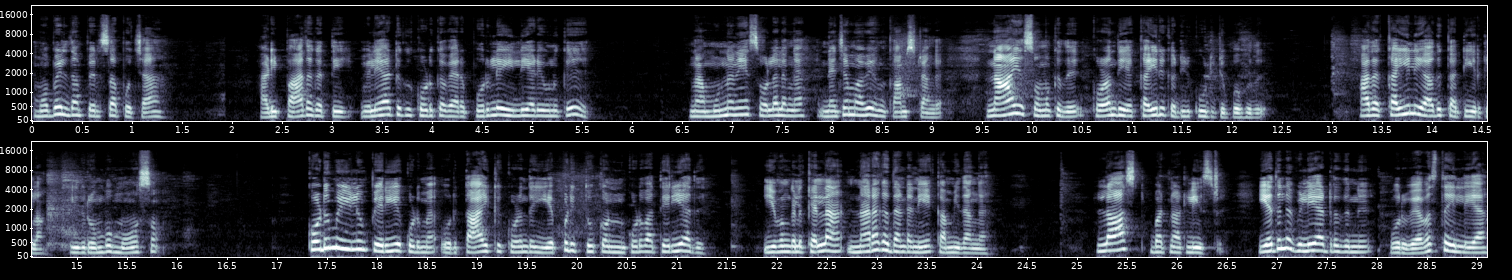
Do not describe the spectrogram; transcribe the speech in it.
மொபைல் தான் பெருசாக போச்சா? அடி பாதகத்தி விளையாட்டுக்கு கொடுக்க வேற பொருளே இல்லையாடி உனக்கு? நான் முன்னனே சொல்லலைங்க. நிஜமாவே அவங்க காமிச்சிட்டாங்க. நாயை சுமக்குது குழந்தைய கயிறு கட்டி கூட்டிட்டு போகுது. அதை கையிலையாவது கட்டியிருக்கலாம். இது ரொம்ப மோசம். கொடுமையிலும் பெரிய கொடுமை. ஒரு தாய்க்கு குழந்தை எப்படி தூக்கணும்னு கூடவா தெரியாது. இவங்களுக்கெல்லாம் நரக தண்டனையே கம்மிதாங்க. லாஸ்ட் பட் நாட் லீஸ்ட் எதில் விளையாடுறதுன்னு ஒரு விவஸ்தை இல்லையா?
